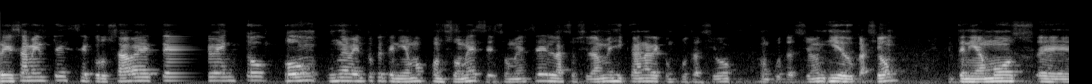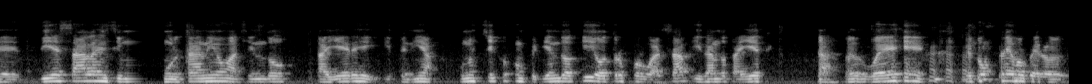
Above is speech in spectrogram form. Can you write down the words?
precisamente se cruzaba este evento con un evento que teníamos con SOMESE. SOMESE es la Sociedad Mexicana de Computación, Computación y Educación. Teníamos 10 eh, salas en simultáneo haciendo talleres y, tenía unos chicos compitiendo aquí, otros por WhatsApp y dando talleres. fue, complejo, pero...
